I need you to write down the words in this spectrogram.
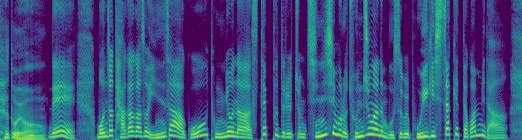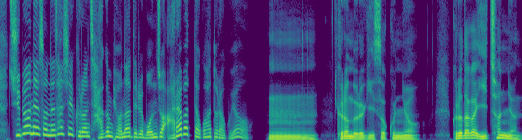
태도요. 네, 먼저 다가가서 인사하고 동료나 스태프들을 좀 진심으로 존중하는 모습을 보이기 시작했다고 합니다. 주변에서는 사실 그런 작은 변화들을 먼저 알아봤다고 하더라고요. 음, 그런 노력이 있었군요. 그러다가 2000년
